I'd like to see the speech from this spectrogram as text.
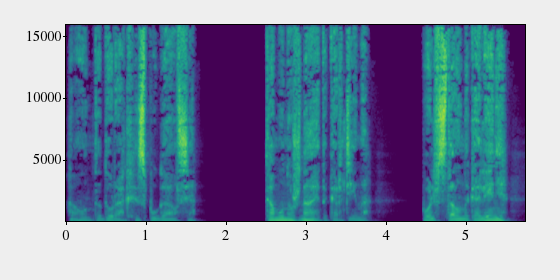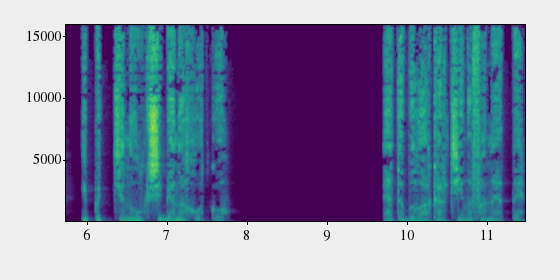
а он-то, дурак, испугался. Кому нужна эта картина? Поль встал на колени и подтянул к себе находку. Это была картина Фанетты.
